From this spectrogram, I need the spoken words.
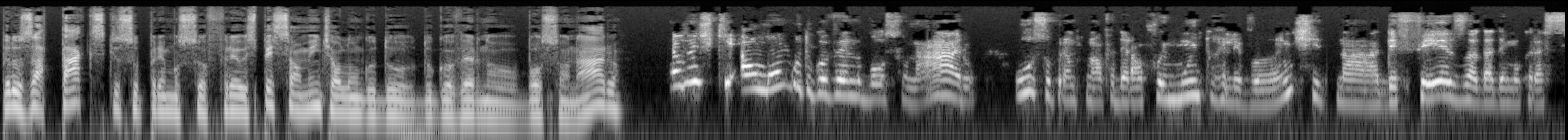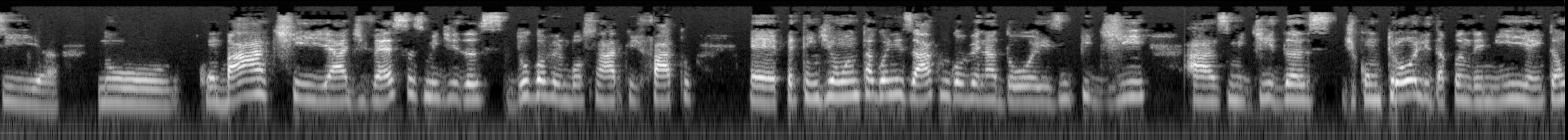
pelos ataques que o Supremo sofreu, especialmente ao longo do, do governo Bolsonaro? Eu vejo que ao longo do governo Bolsonaro, o Supremo Tribunal Federal foi muito relevante na defesa da democracia, no combate a diversas medidas do governo Bolsonaro que, de fato, é, pretendiam antagonizar com governadores, impedir as medidas de controle da pandemia. Então,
